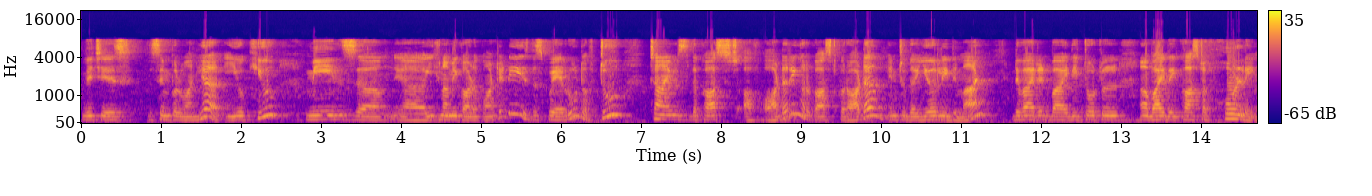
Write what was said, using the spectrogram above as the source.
which is the simple one here. EOQ means uh, uh, economic order quantity is the square root of 2 times the cost of ordering or cost per order into the yearly demand divided by the total uh, by the cost of holding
